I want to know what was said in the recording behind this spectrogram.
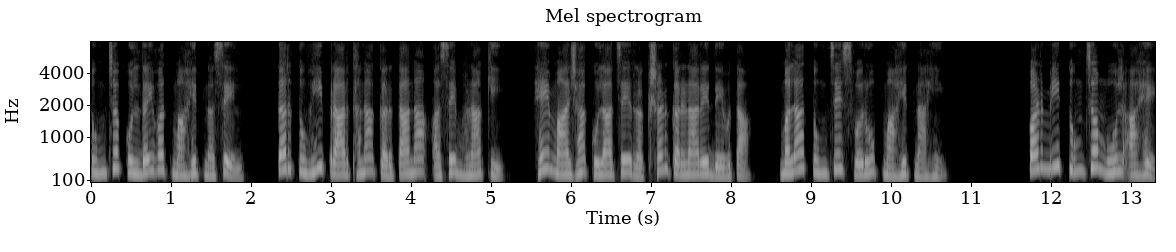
तुमचं कुलदैवत माहीत नसेल तर तुम्ही प्रार्थना करताना असे म्हणा की हे माझ्या कुलाचे रक्षण करणारे देवता मला तुमचे स्वरूप माहीत नाही. पण मी तुमचं मूल आहे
